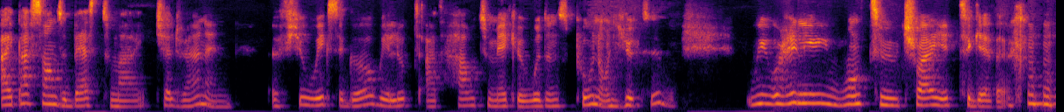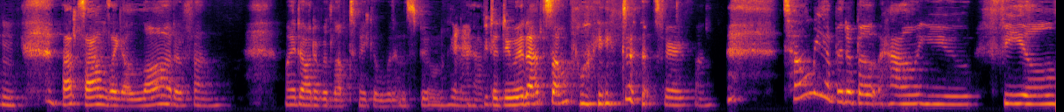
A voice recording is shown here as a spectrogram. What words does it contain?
I pass on the best to my children and a few weeks ago we looked at how to make a wooden spoon on YouTube. We really want to try it together. that sounds like a lot of fun. My daughter would love to make a wooden spoon. I'm gonna have to do it at some point. That's very fun. Tell me a bit about how you feel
